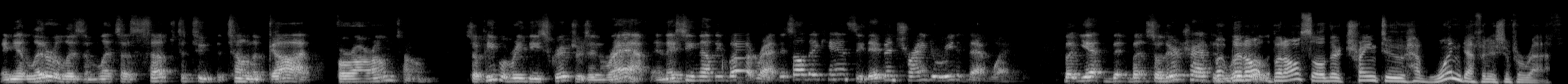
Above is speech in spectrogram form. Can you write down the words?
And yet literalism lets us substitute the tone of God for our own tone. So people read these scriptures in wrath and they see nothing but wrath. It's all they can see. They've been trained to read it that way. But yet, but so they're trapped in. But but, but also they're trained to have one definition for wrath.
